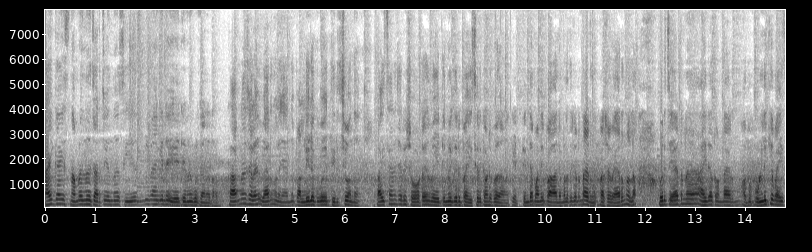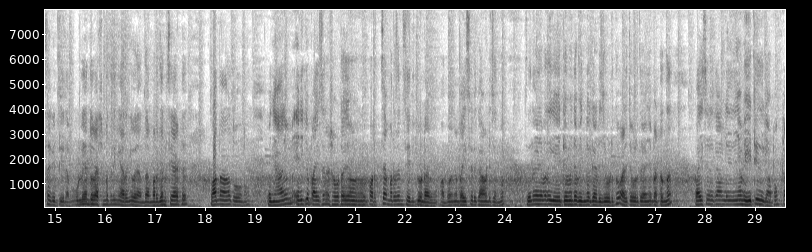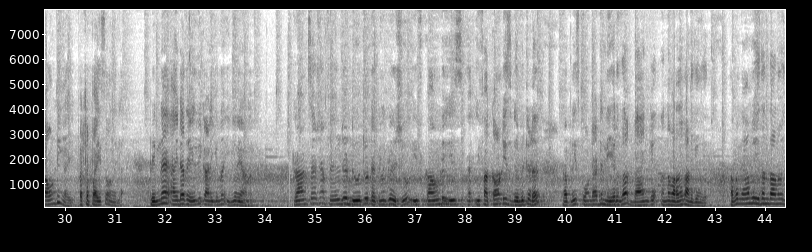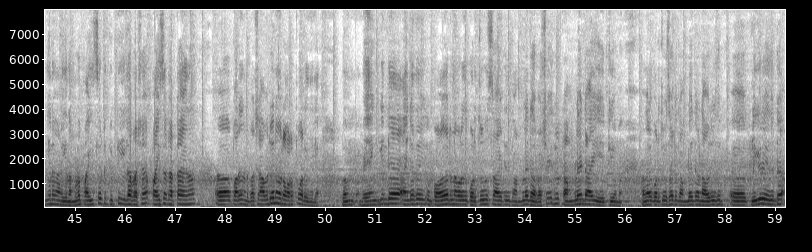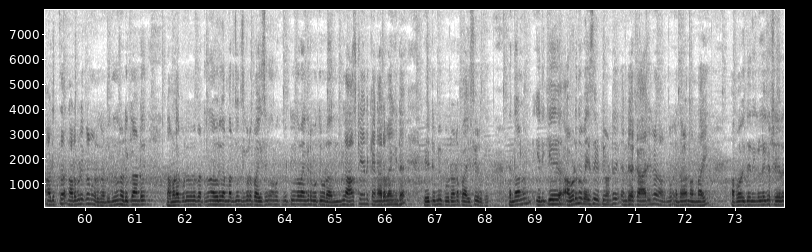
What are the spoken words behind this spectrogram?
Hi guys നമ്മളിന്ന് ചർച്ച ചെയ്യുന്നത് സി എസ് ബി ബാങ്കിന്റെ എ ടി എമ്മിനെ കുറിച്ചാണ് കേട്ടോ. കാരണം വെച്ചാൽ വേറെ ഒന്നുമില്ല ഞാൻ ഇന്ന് പള്ളിയിലൊക്കെ പോയി തിരിച്ചു വന്ന് പൈസ എന്ന് ചെറിയ ഷോർട്ടേജ് എ ടി എമ്മിൽ കയറി പൈസ എടുക്കാൻ വേണ്ടി പോയതാണ്. എട്ടിന്റെ പണി പാലമ്പലത്തിൽ കിട്ടണ്ടായിരുന്നു. പക്ഷേ വേറെ ഒന്നുമില്ല ഒരു ചേട്ടന് അതിന്റെ അകത്ത് ഉണ്ടായിരുന്നു. അപ്പോൾ പുള്ളിക്ക് പൈസ കിട്ടിയില്ല. അപ്പോൾ പുള്ളി എന്തോ വിഷമത്തിൽ ഇങ്ങനെ ഇറങ്ങി വരാം എന്താ എമർജൻസി ആയിട്ട് വന്നതാണെന്ന് തോന്നുന്നു. അപ്പോൾ ഞാനും എനിക്ക് പൈസ ഷോർട്ടേജ് കുറച്ച് എമർജൻസി എനിക്കും ഉണ്ടായിരുന്നു. അപ്പോൾ ഞാൻ പൈസ എടുക്കാൻ വേണ്ടി ചെന്നു. ചെന്ന് കഴിഞ്ഞപ്പോൾ എ ടി എമ്മിന്റെ പിന്നൊക്കെ അടിച്ചു കൊടുത്തു. അടിച്ചു കൊടുത്തു കഴിഞ്ഞാൽ പെട്ടെന്ന് പൈസ എടുക്കാനുള്ള ഇത് ഞാൻ വെയിറ്റ് ചെയ്ത് നിൽക്കാം അപ്പം കൗണ്ടിങ് ആയി. പക്ഷെ പൈസ വന്നില്ല. പിന്നെ അതിന്റെ അകത്ത് എഴുതി കാണിക്കുന്നത് ഇങ്ങനെയാണ്. Transaction failed due to technical issue if count is if account is debited please contact near the bank എന്ന് പറഞ്ഞ് കാണിക്കുന്നത്. അപ്പോൾ ഞാൻ ഇതെന്താന്ന്? ഇങ്ങനെ കാണിക്കുന്നത് നമ്മൾ പൈസ ഇട്ട് കിട്ടിയില്ല. പക്ഷേ പൈസ കട്ടായെന്ന് പറയുന്നുണ്ട്. പക്ഷേ അവർ ഒരു ഉറപ്പ് പറയുന്നില്ല. ഇപ്പം ബാങ്കിന്റെ അതിന്റെ അത് പോയവരെല്ലാം പറയുന്നത് കുറച്ച് ദിവസമായിട്ട് ഇത് കംപ്ലൈന്റ് ആണ്. പക്ഷേ ഇത് കംപ്ലൈന്റ് ആയി എ ടി എം അങ്ങനെ കുറച്ച് ദിവസമായിട്ട് കംപ്ലൈന്റ് ആണ്. അവരിത് ക്ലിയർ ചെയ്തിട്ട് അടുത്ത നടപടിക്രമം എടുക്കണം. ഇതൊന്നും എടുക്കാണ്ട് നമ്മളെപ്പോലും ഒരു പെട്ടെന്ന് ഒരു എമർജൻസി കൂടെ പൈസ നമുക്ക് കിട്ടിയെന്ന് ഭയങ്കര ബുദ്ധിമുട്ടാണ്. ലാസ്റ്റ് ഞാൻ കനറ ബാങ്കിന്റെ എ ടി എമ്മിൽ പോയിട്ടാണ് പൈസ എടുത്തത് എന്തായാലും എനിക്ക് അവിടുന്ന് പൈസ കിട്ടിയോണ്ട് എന്റെ കാര്യങ്ങൾ നടന്നു. എന്തായാലും നന്നായി. അപ്പോൾ ഇത് നിങ്ങളിലേക്ക് ഷെയർ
